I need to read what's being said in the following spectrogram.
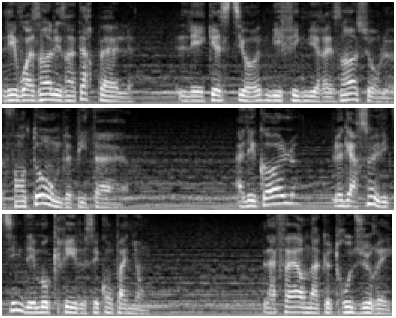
Les voisins les interpellent, les questionnent mi-figue mi-raisin sur le fantôme de Peter. À l'école, le garçon est victime des moqueries de ses compagnons. L'affaire n'a que trop duré.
